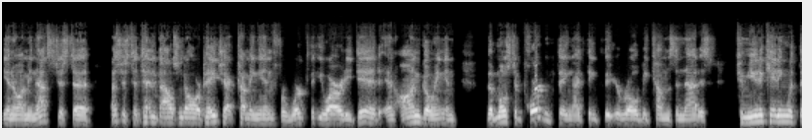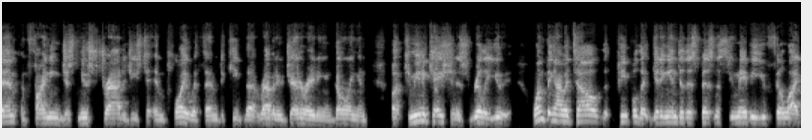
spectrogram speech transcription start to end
You know, I mean, that's just a, that's just a $10,000 paycheck coming in for work that you already did and ongoing. And the most important thing I think that your role becomes in that is communicating with them and finding just new strategies to employ with them to keep that revenue generating and going. And but communication is really you one thing i would tell people that getting into this business you maybe you feel like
